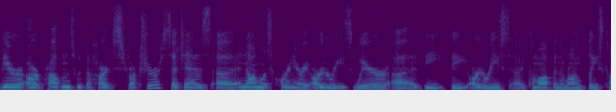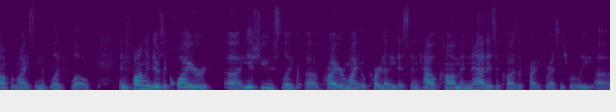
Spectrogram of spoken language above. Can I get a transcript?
There are problems with the heart structure, such as uh, anomalous coronary arteries, where uh, the, the arteries uh, come off in the wrong place, compromising the blood flow. And finally, there's acquired uh, issues like uh, prior myocarditis, and how common that is a cause of cardiac arrest is really uh,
